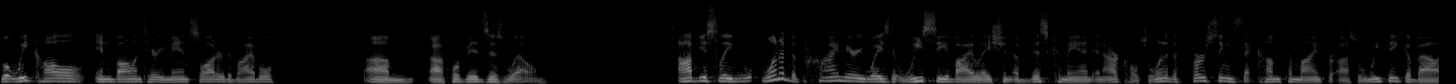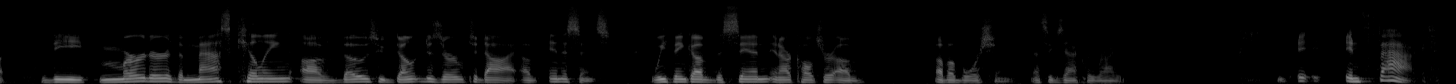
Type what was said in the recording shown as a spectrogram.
what we call involuntary manslaughter, the Bible um, uh, forbids as well. obviously, w- one of the primary ways that we see a violation of this command in our culture, one of the first things that come to mind for us when we think about the murder, the mass killing of those who don't deserve to die, of innocents, we think of the sin in our culture of, of abortion. That's exactly right. in fact,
